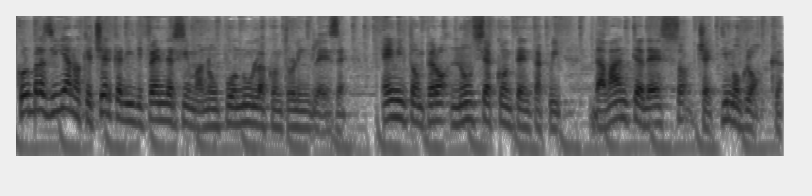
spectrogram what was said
col brasiliano che cerca di difendersi ma non può nulla contro l'inglese. Hamilton però non si accontenta qui, davanti adesso c'è Timo Glock.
